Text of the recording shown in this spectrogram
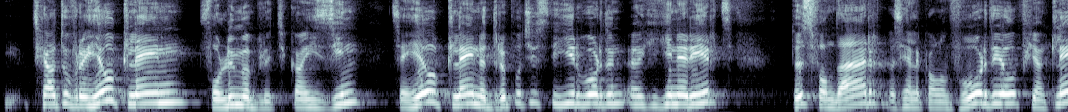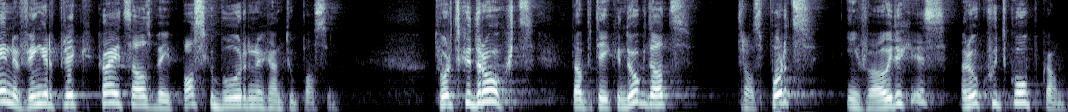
Het gaat over een heel klein volume bloed. Kan je zien, het zijn heel kleine druppeltjes die hier worden eh, gegenereerd. Dus vandaar, dat is al een voordeel, via een kleine vingerprik kan je het zelfs bij pasgeborenen gaan toepassen. Het wordt gedroogd. Dat betekent ook dat transport eenvoudig is en ook goedkoop kan.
